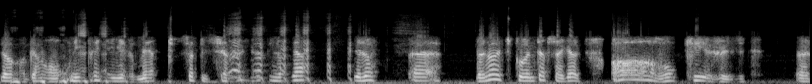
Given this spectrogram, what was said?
là, regarde, on est prêt à y remettre, puis ça, puis là, puis nous regarde, et là, euh, ben là, tu pourrais une tape sur la gueule. Oh, OK, j'ai dit, euh,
